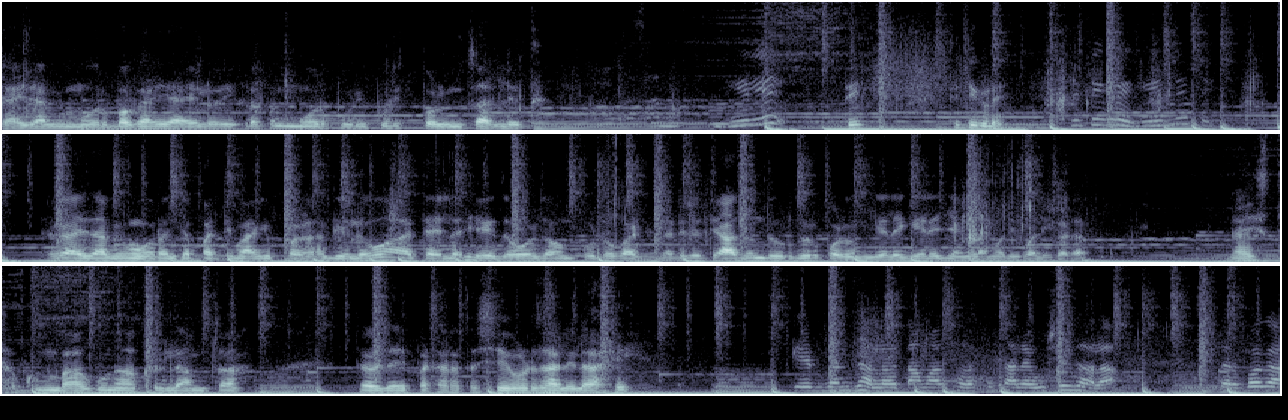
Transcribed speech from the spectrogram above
गाईज आम्ही मोर बघा यायलो इकडे पण मोर पुढी पुढीच पळून चाललेत. गेले ते ते तिकडे. ते तिकडे गेले ते गाईज आम्ही मोरांच्या पाठीमागे पळा गेलो. आ, त्याला हे जवळ जाऊन फोटो काढण्यासाठी तर ते अजून दूर दूर पळून गेले. गेले जंगलामध्ये पलीकडं. गाईज थकून भागून आखरीला आमचा तळजाई पठाराचा शेवट झालेला आहे. गेट बंद झाला होता. आम्हाला थोडासा चालायला उशीर झाला. तर बघा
